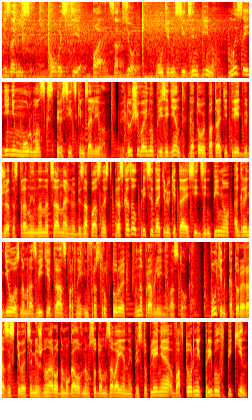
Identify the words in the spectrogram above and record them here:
независим. Новости Баренц обзор. Путин Си Цзиньпину. Мы соединим Мурманск с Персидским заливом. Ведущий войну президент, готовый потратить треть бюджета страны на национальную безопасность, рассказал председателю Китая Си Цзиньпину о грандиозном развитии транспортной инфраструктуры в направлении Востока. Путин, который разыскивается Международным уголовным судом за военные преступления, во вторник прибыл в Пекин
